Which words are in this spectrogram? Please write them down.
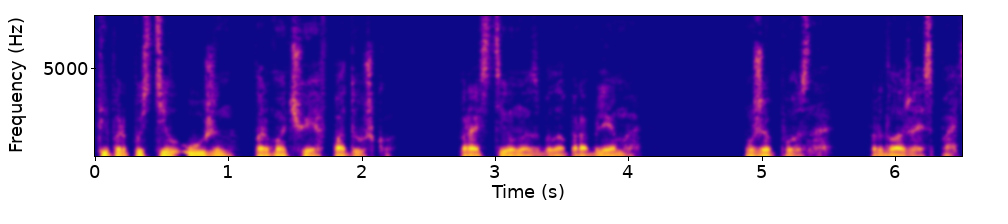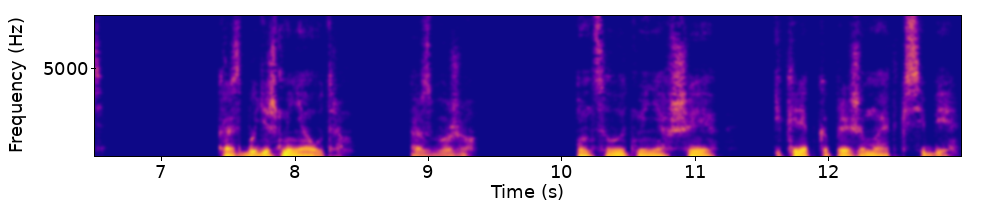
«Ты пропустил ужин», — бормочу я в подушку. «Прости, у нас была проблема. Уже поздно. Продолжай спать». «Разбудишь меня утром?» «Разбужу». Он целует меня в шею и крепко прижимает к себе.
